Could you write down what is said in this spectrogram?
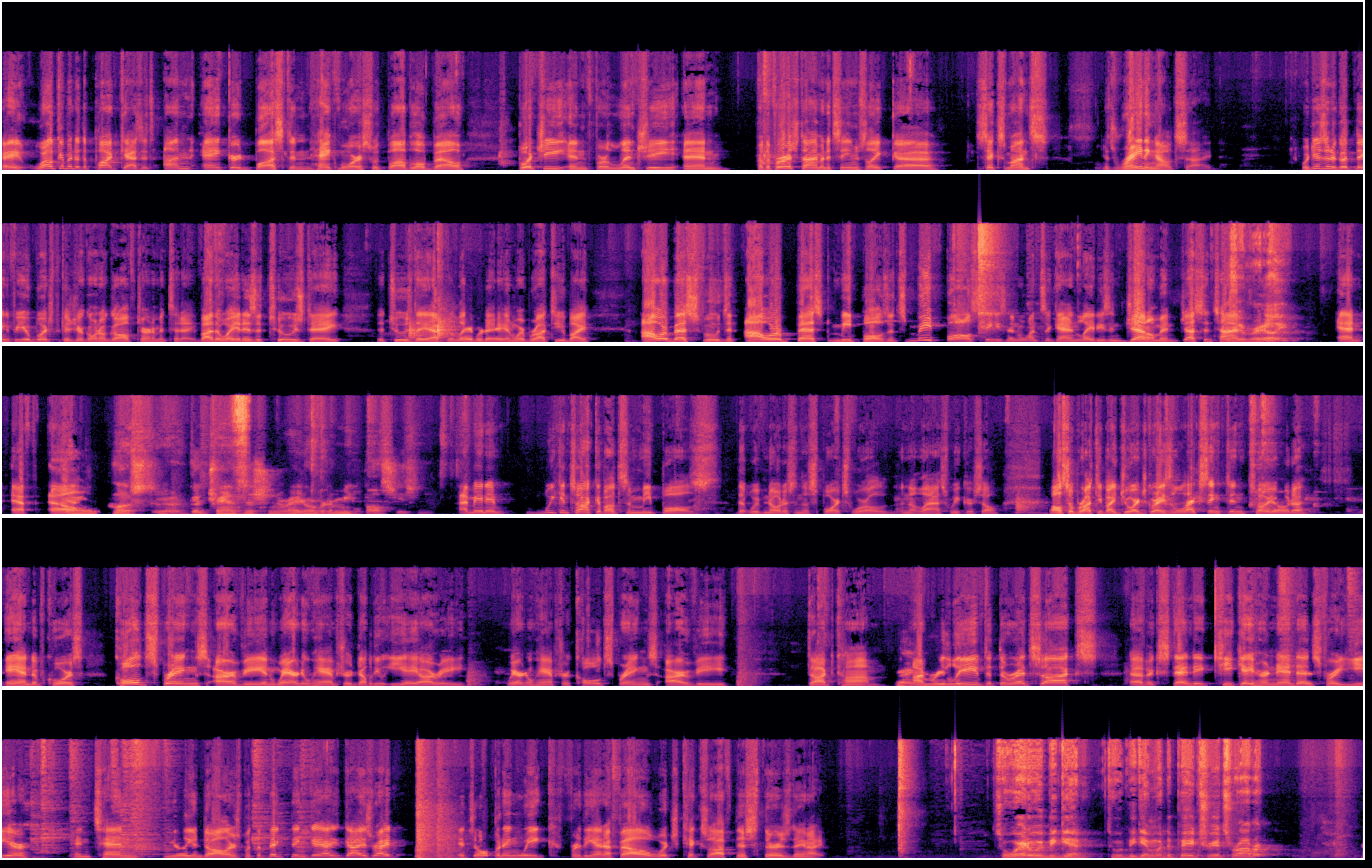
Hey, welcome into the podcast. It's Unanchored Boston. Hank Morris with Bob Lobel, Butchie in for Lynchy. And for the first time, and it seems like uh, six months, it's raining outside, which isn't a good thing for you, Butch, because you're going to a golf tournament today. By the way, it is a Tuesday, the Tuesday after Labor Day, and we're brought to you by our best foods and our best meatballs. It's meatball season once again, ladies and gentlemen. Just in time. Is it really? NFL. Yeah, close. Uh, good transition right over to meatball season. I mean, and we can talk about some meatballs that we've noticed in the sports world in the last week or so. Also brought to you by George Gray's Lexington Toyota, and of course, Cold Springs RV in Weare, New Hampshire, W E A R E, Weare, New Hampshire, Cold Springs RV.com. Right. I'm relieved that the Red Sox have extended Kike Hernandez for a year and $10 million. But the big thing, guys, right? It's opening week for the NFL, which kicks off this Thursday night. So where do we begin? Do we begin with the Patriots, Robert?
